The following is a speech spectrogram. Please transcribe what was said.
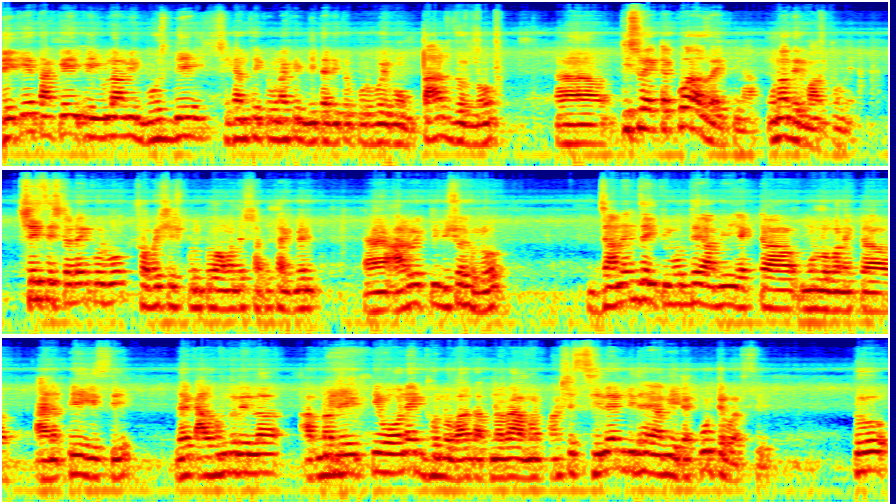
ডেকে তাকে এইগুলো আমি বুঝ দিয়ে সেখান থেকে ওনাকে বিতাড়িত করব এবং তার জন্য কিছু একটা করা যায় কিনা ওনাদের মাধ্যমে। সেই চেষ্টাটাই করব। সবাই শেষ পর্যন্ত আমাদের সাথে থাকবেন। আহ, আরও একটি বিষয় হলো জানেন যে ইতিমধ্যে আমি একটা মূল্যবান একটা আয়না পেয়ে গেছি। দেখ আলহামদুলিল্লাহ আপনাদেরকে অনেক ধন্যবাদ। আপনারা আমার পাশে ছিলেন বিধায় আমি এটা করতে পারছি। তো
